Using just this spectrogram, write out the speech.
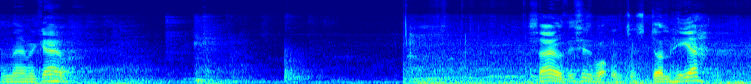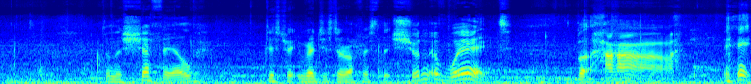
And there we go. So this is what we've just done here. Done the Sheffield District Register Office that shouldn't have worked. But ha ha, it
